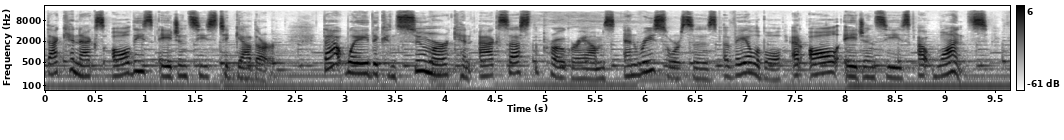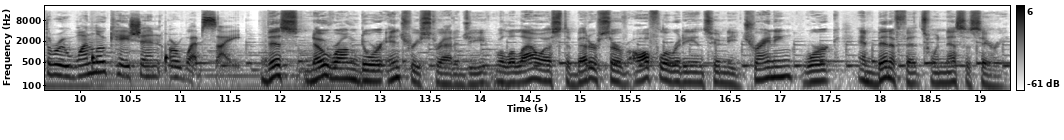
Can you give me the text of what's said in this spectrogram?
that connects all these agencies together. That way, the consumer can access the programs and resources available at all agencies at once through one location or website. This no wrong door entry strategy will allow us to better serve all Floridians who need training, work, and benefits when necessary.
